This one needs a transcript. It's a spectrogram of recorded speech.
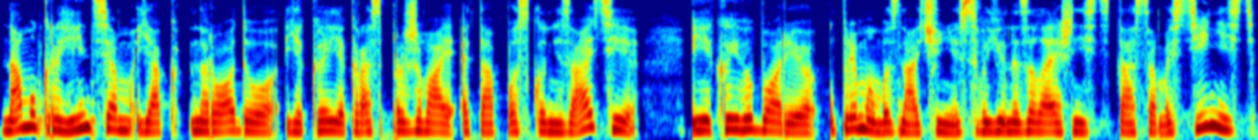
Нам, українцям, як народу, який якраз проживає етап постколонізації і який виборює у прямому значенні свою незалежність та самостійність,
